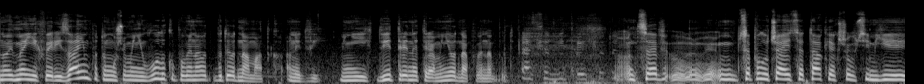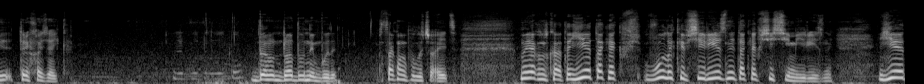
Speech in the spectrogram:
Ну і ми їх вирізаємо, тому що мені вулику повинна бути одна матка, а не дві. Мені їх дві-три не треба, мені одна повинна бути. А що дві-три, що тоді Це, це виходить так, якщо в сім'ї три хазяйки. не буде ладу? Ладу не буде. Так воно виходить. Ну, як вам сказати, є так, як вулики всі різні, так як всі сім'ї різні. Є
